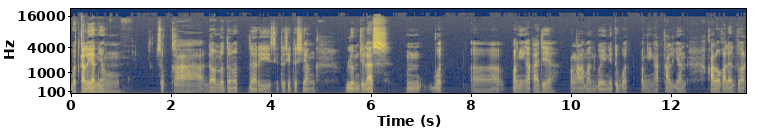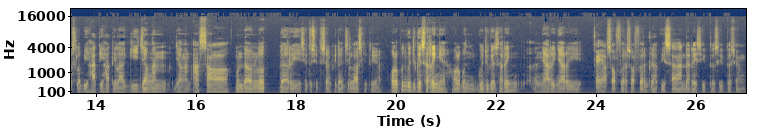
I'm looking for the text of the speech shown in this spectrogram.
buat kalian yang suka download download dari situs-situs yang belum jelas. Buat uh, pengingat aja ya. Pengalaman gue ini tuh buat pengingat kalian. Kalau kalian tuh harus lebih hati-hati lagi jangan jangan asal mendownload dari situs-situs yang tidak jelas gitu ya. Walaupun gue juga sering ya walaupun gue juga sering nyari-nyari kayak software-software gratisan dari situs-situs yang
